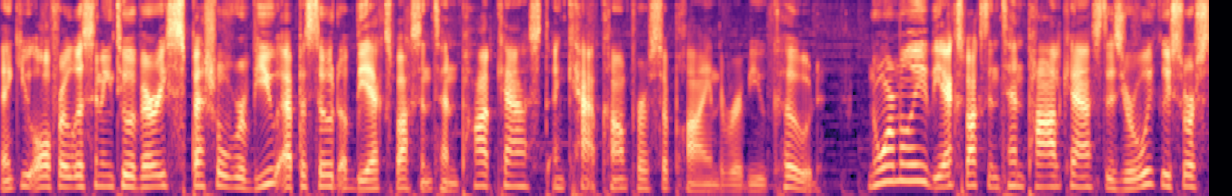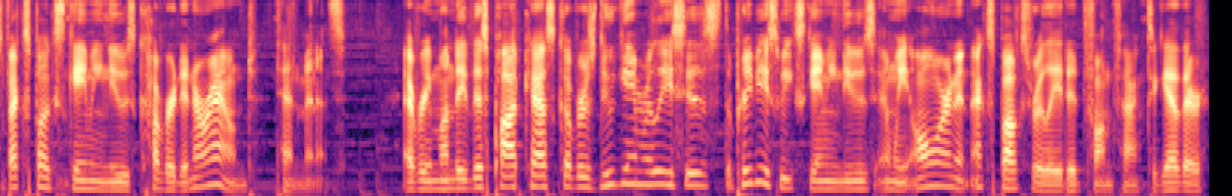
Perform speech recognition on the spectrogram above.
Thank you all for listening to a very special review episode of the Xbox in 10 podcast and Capcom for supplying the review code. Normally, the Xbox in 10 podcast is your weekly source of Xbox gaming news covered in around 10 minutes. Every Monday, this podcast covers new game releases, the previous week's gaming news, and we all learn an Xbox related fun fact together.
